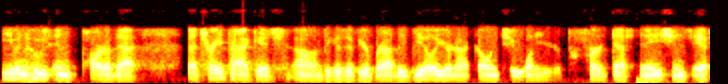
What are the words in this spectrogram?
even who's in part of that that trade package. Um, because if you're Bradley Beal, you're not going to one of your preferred destinations if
